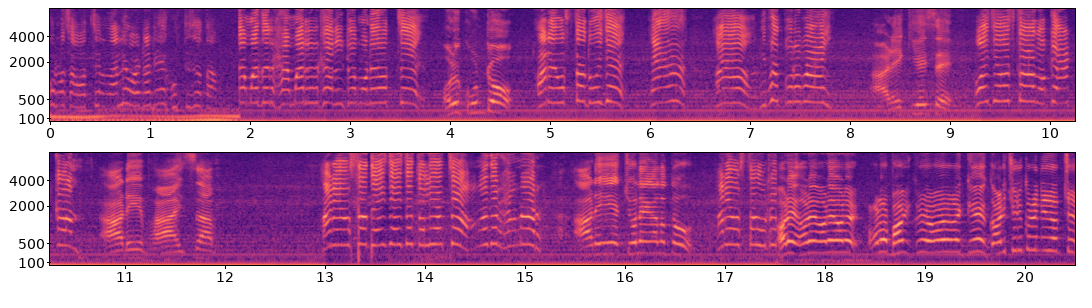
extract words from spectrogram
কোনো চালাচ্ছি না নাহলে ওইটা নিয়ে ঘুরতে যেতাম। আমাদের হ্যামারের গাড়িটা মনে হচ্ছে। আরে কোনটা? আরে ওস্তাদ ওই যে হ্যাঁ হ্যাঁ রিপোর্ট বড় ভাই। আরে কি হয়েছে? ওই যে ওস্তাদ ওকে আটকান। আরে ভাই সাহেব আরে ওস্তাদ এই যে চলে যাচ্ছে। আমাদের হ্যামার। আরে চলে গেল তো আরে ওস্তাদ উঠে আরে আরে আরে আরে আরে ভাই কে আরে কে গাড়ি চুরি করে নিয়ে যাচ্ছে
